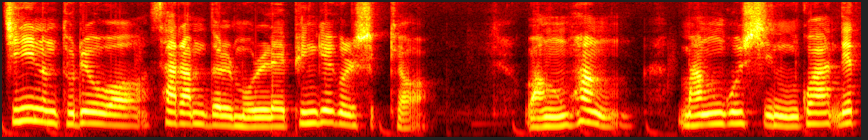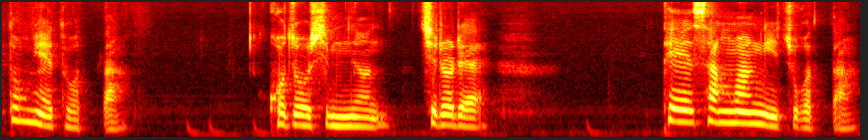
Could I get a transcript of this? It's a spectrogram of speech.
진이는 두려워 사람들 몰래 빈객을 시켜 왕황, 망구신과 내통해 두었다. 고조 10년 7월에 태상왕이 죽었다.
